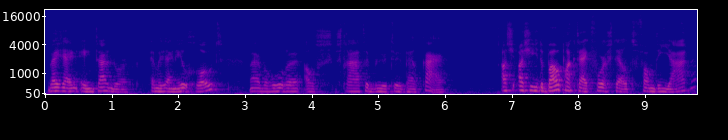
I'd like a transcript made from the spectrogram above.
wij zijn één tuindorp en we zijn heel groot, maar we horen als straten, buurten bij elkaar. Als je, als je je de bouwpraktijk voorstelt van die jaren,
